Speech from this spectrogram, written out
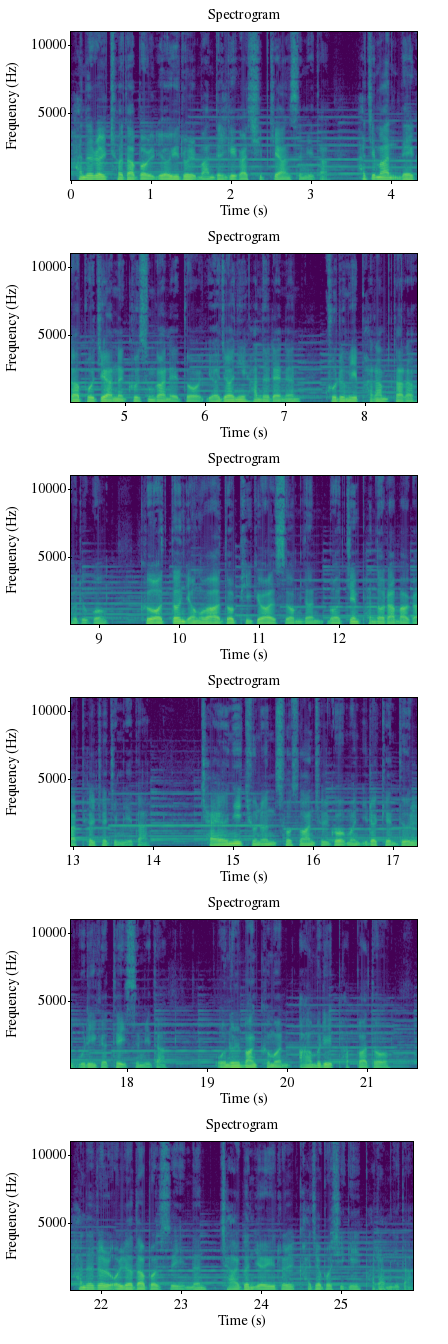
하늘을 쳐다볼 여유를 만들기가 쉽지 않습니다. 하지만 내가 보지 않는 그 순간에도 여전히 하늘에는 구름이 바람 따라 흐르고 그 어떤 영화와도 비교할 수 없는 멋진 파노라마가 펼쳐집니다. 자연이 주는 소소한 즐거움은 이렇게 늘 우리 곁에 있습니다. 오늘만큼은 아무리 바빠도 하늘을 올려다볼 수 있는 작은 여유를 가져보시기 바랍니다.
